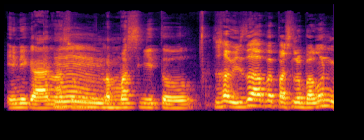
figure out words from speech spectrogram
ini kan langsung Hmm. lemas gitu. Terus habis itu apa pas lu bangun?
